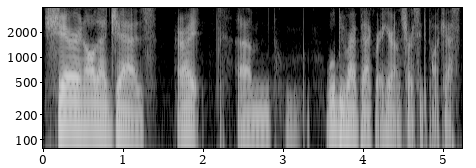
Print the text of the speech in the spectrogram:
share, and all that jazz? All right. Um, we'll be right back right here on the Shark City Podcast.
